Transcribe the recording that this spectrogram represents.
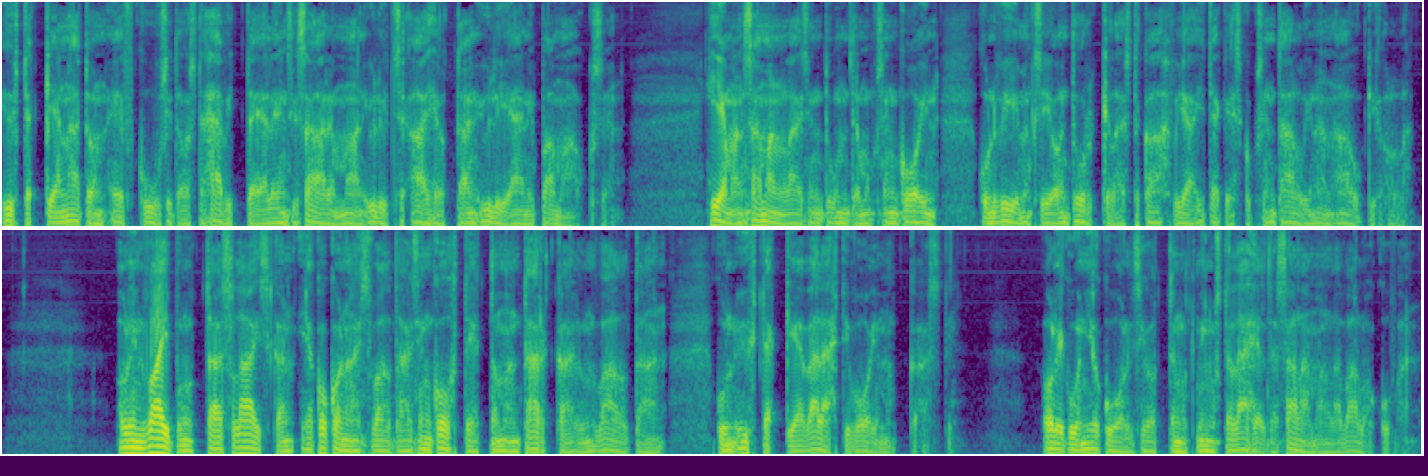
Yhtäkkiä Naton F-16 hävittäjä lensi Saarenmaan ylitse aiheuttaen yliäänipamauksen. Hieman samanlaisen tuntemuksen koin, kun viimeksi join turkkilaista kahvia Itäkeskuksen Tallinnan aukiolla. Olin vaipunut taas laiskan ja kokonaisvaltaisen kohteettoman tarkkailun valtaan, kun yhtäkkiä välähti voimakkaasti. Oli kuin joku olisi ottanut minusta läheltä salamalla valokuvan.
